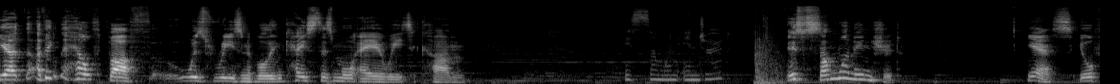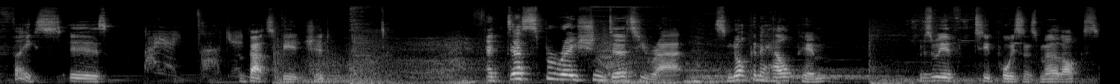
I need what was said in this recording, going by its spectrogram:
Yeah, I think the health buff was reasonable in case there's more AoE to come. Is someone injured? Is someone injured? Yes, your face is about to be injured. A desperation dirty rat. It's not going to help him. Because we have two poisonous murlocs.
